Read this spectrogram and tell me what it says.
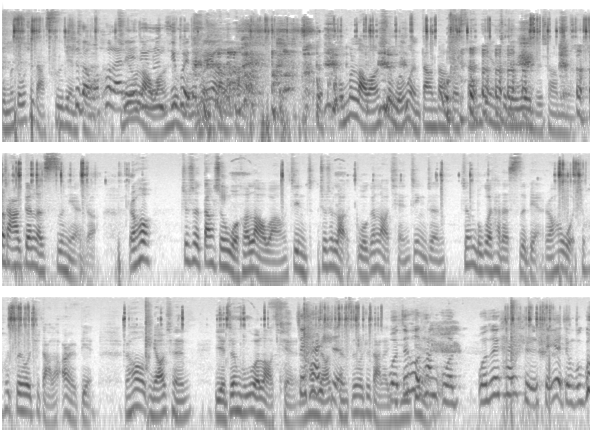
我们都是打四辩出来是的，我后来只有连竞争老王是机会都没有了。对，我们老王是稳稳当当在三辩这个位置上面扎根了四年的，然后就是当时我和老王竞，就是老我跟老钱竞争，争不过他的四遍，然后我就会最后去打了二遍，然后苗晨也争不过老钱，然后最开始苗晨最后就打了一辩。我最后他们我我最开始谁也争不过，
